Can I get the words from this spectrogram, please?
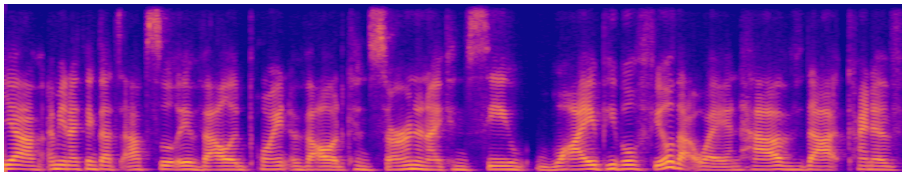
Yeah, I mean, I think that's absolutely a valid point, a valid concern. And I can see why people feel that way and have that kind of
